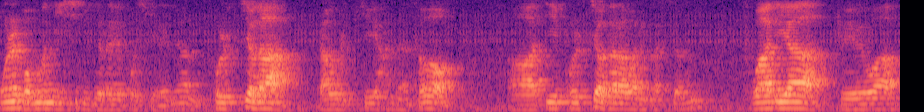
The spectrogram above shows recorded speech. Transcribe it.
오늘 본문 22절에 보시게 되면 볼지어다라고 이렇게 하면서 어, 이 볼지어다라고 하는 것은 두아디아 교회와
